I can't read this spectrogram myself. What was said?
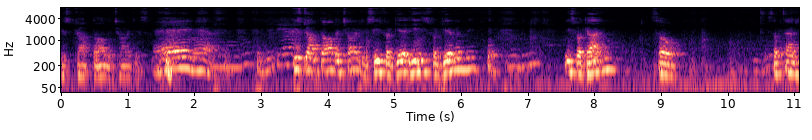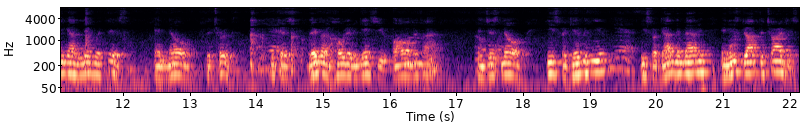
has dropped all the charges. Amen. Yeah. He's dropped all the charges. He's forget. He's forgiven me. he's forgotten. So sometimes you got to live with this and know the truth because they're going to hold it against you all the time. And just know He's forgiven you. Yes. He's forgotten about it and he's dropped the charges.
